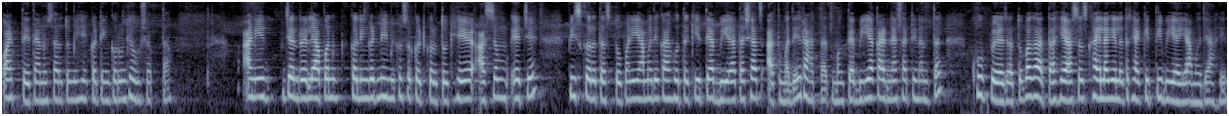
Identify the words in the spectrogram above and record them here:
वाटते त्यानुसार तुम्ही हे कटिंग करून घेऊ शकता. आणि जनरली आपण कलिंगड नेहमी कसं कट करतो की हे असं याचे पीस करत असतो. पण यामध्ये काय होतं की त्या बिया तशाच आतमध्ये राहतात. मग त्या बिया काढण्यासाठी नंतर खूप वेळ जातो. बघा आता हे असंच खायला गेलं तर ह्या किती बिया यामध्ये आहेत.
